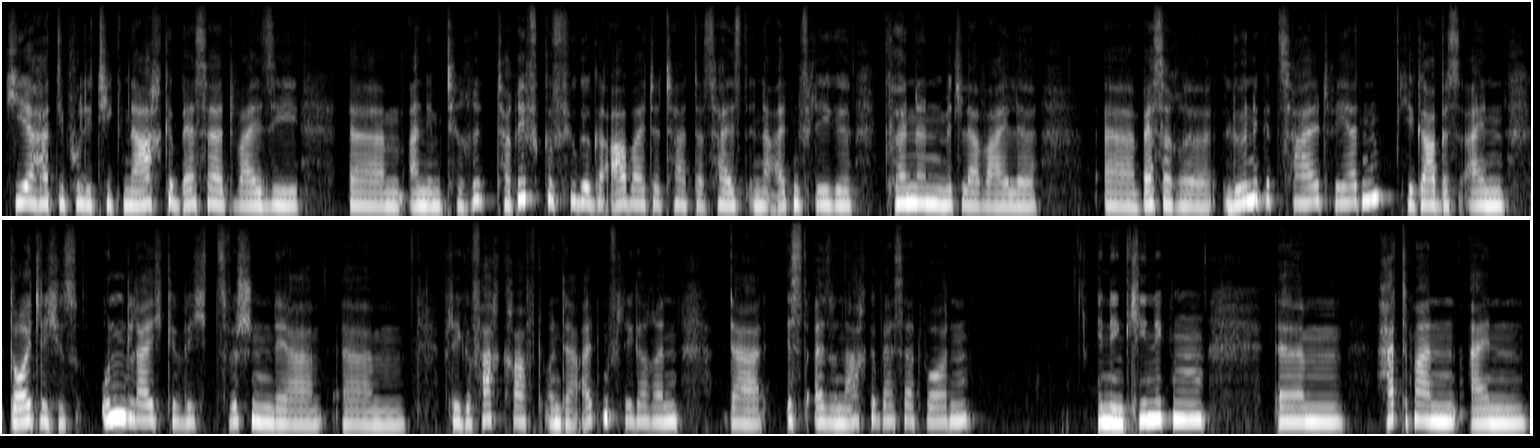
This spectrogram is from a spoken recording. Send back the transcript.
Hier hat die Politik nachgebessert, weil sie ähm, an dem Tarifgefüge gearbeitet hat. Das heißt, in der Altenpflege können mittlerweile äh, bessere Löhne gezahlt werden. Hier gab es ein deutliches Ungleichgewicht zwischen der ähm, Pflegefachkraft und der Altenpflegerin. Da ist also nachgebessert worden. In den Kliniken ähm, hat man ein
